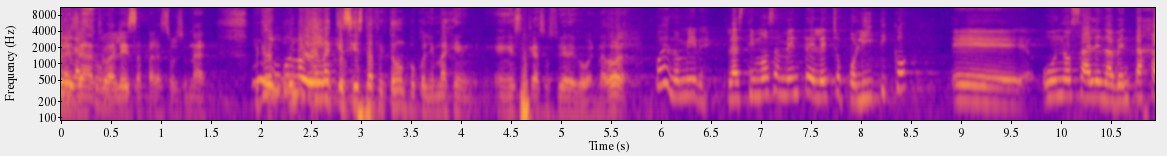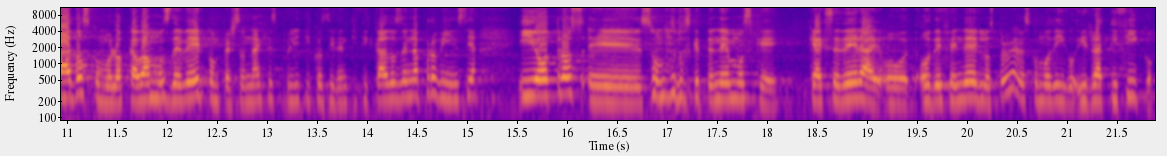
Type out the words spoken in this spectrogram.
del de asunto. naturaleza para solucionar. Porque un ningún problema momento. que sí está afectando un poco la imagen, en este caso suya de gobernadora. Bueno, mire, lastimosamente el hecho político, eh, unos salen aventajados, como lo acabamos de ver, con personajes políticos identificados en la provincia, y otros eh, somos los que tenemos que, que acceder a, o, o defender los problemas, como digo, y ratifico.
